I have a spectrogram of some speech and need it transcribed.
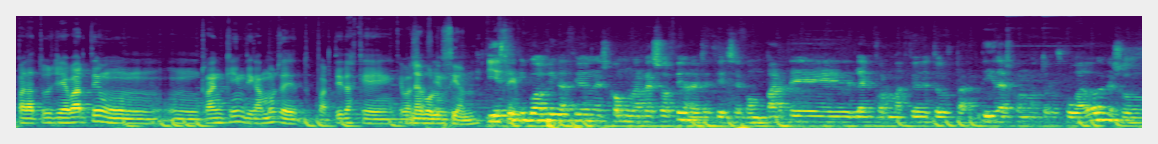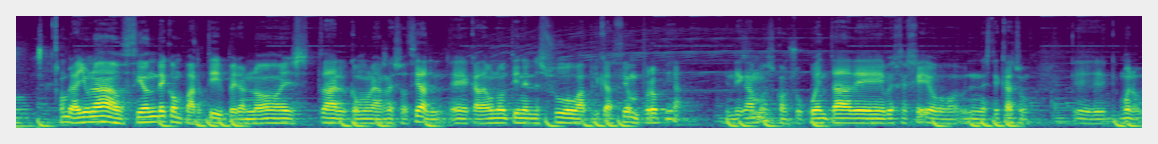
para tú llevarte un, un ranking, digamos, de tus partidas que, que vas haciendo. evolución. ¿Y este tipo de aplicación es como una red social? Es decir, ¿se comparte la información de tus partidas con otros jugadores o...? Hombre, hay una opción de compartir, pero no es tal como una red social. Eh, cada uno tiene su aplicación propia, digamos, con su cuenta de BGG o en este caso, que, bueno,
